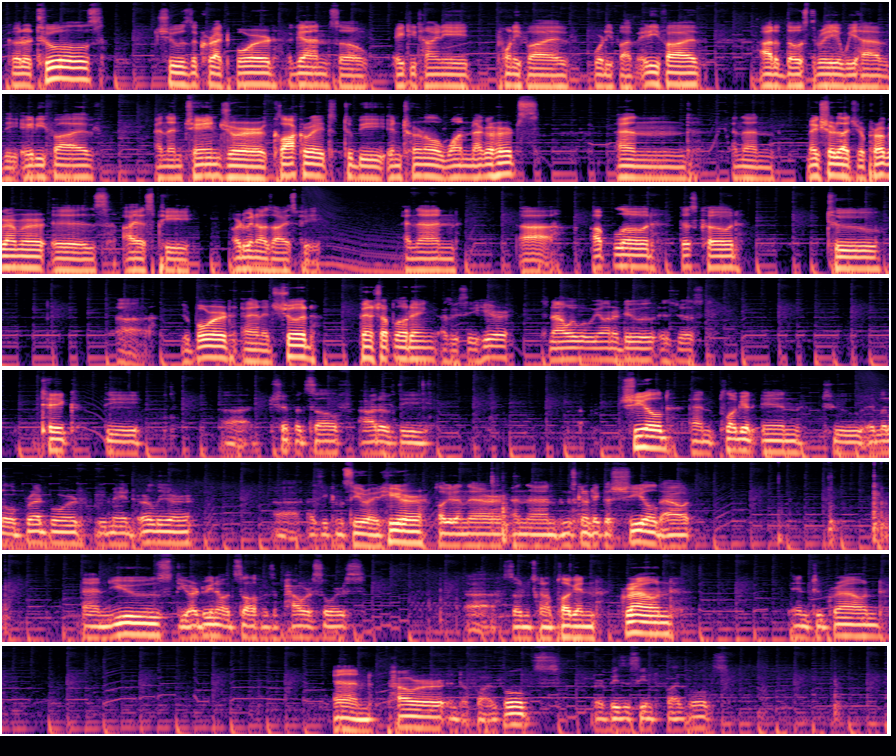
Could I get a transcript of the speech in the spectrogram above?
go to Tools, choose the correct board again. So ATtiny 25, 45, 85. Out of those three, we have the 85, and then change your clock rate to be internal 1 megahertz, and and then make sure that your programmer is ISP, Arduino is ISP, and then uh, upload this code to uh, your board, and it should finish uploading as we see here. So now what we want to do is just take the uh, chip itself out of the shield and plug it in to a little breadboard we made earlier. Uh, as you can see right here, plug it in there, and then I'm just going to take the shield out and use the Arduino itself as a power source. Uh, so I'm just going to plug in ground into ground and power into 5 volts or VCC into 5 volts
